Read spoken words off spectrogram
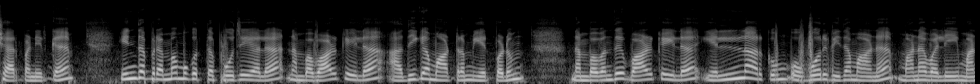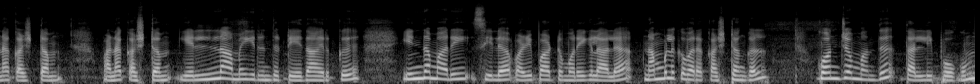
ஷேர் பண்ணியிருக்கேன் இந்த பிரம்ம முகூர்த்த பூஜையால் நம்ம வாழ்க்கையில் அதிக மாற்றம் ஏற்படும். நம்ம வந்து வாழ்க்கையில் எல்லாருக்கும் ஒவ்வொரு விதமான மனவலி மன கஷ்டம் பண கஷ்டம் எல்லாமே இருந்துகிட்டே தான் இருக்குது இந்த மாதிரி சில வழிபாட்டு முறைகளால் நம்மளுக்கு வர கஷ்டங்கள் கொஞ்சம் வந்து தள்ளி போகும்.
